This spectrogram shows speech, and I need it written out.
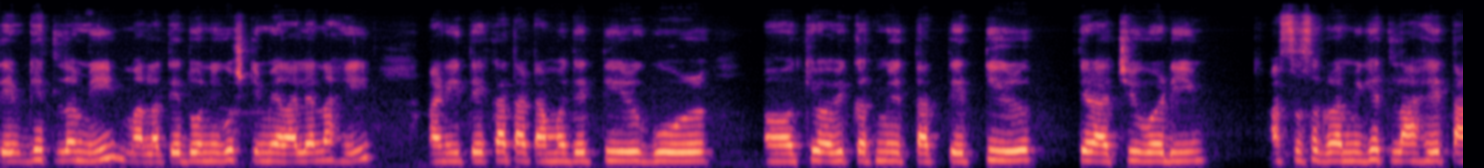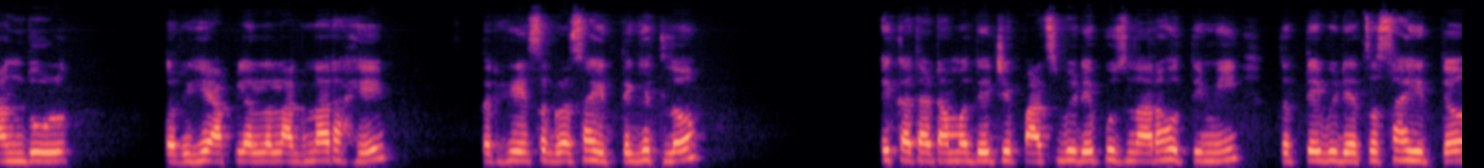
ते घेतलं मी. मला ते दोन्ही गोष्टी मिळाल्या नाही. आणि ते एका ताटामध्ये तीळ गुळ किंवा विकत मिळतात ते तीळ तिळाची वडी असं सगळं मी घेतलं आहे. तांदूळ तर हे आपल्याला लागणार आहे. तर हे सगळं साहित्य घेतलं. एका ताटामध्ये जे पाच विडे पुजणार होते मी तर ते विड्याचं साहित्य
